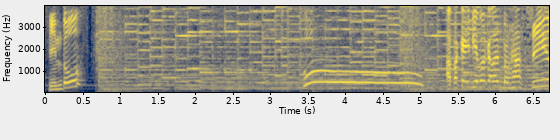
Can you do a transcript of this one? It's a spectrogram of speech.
Pintu. Apakah dia bakalan berhasil?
